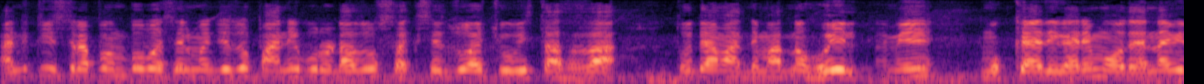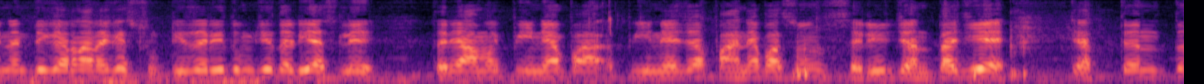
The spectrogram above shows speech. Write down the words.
आणि तिसरा पंप बसेल म्हणजे जो पाणी पुरवठा जो सक्सेस जो आहे चोवीस तासाचा तो त्या माध्यमातून होईल. मी मुख्य अधिकारी महोदयांना विनंती करणार आहे की सुट्टी जरी तुमची तडी असली तरी आम्ही पिण्या पा पिण्याच्या पाण्यापासून शरीर जनता जी आहे ती अत्यंत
